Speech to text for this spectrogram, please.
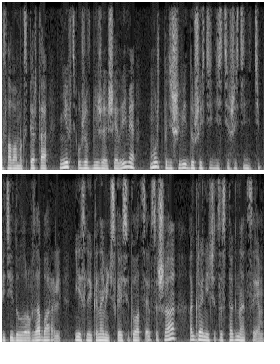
По словам эксперта, нефть уже в ближайшее время может подешеветь до 60-65 долларов за баррель, если экономическая ситуация в США ограничится стагнацией,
